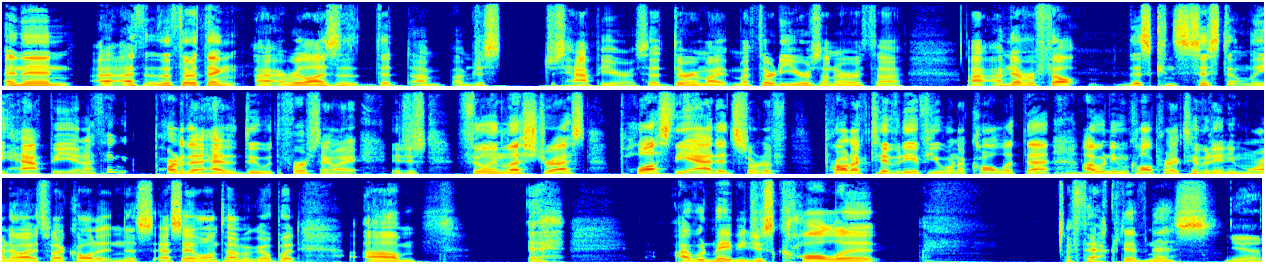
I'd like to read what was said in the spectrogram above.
and then I, I th- the third thing I, I realized is that I'm I'm just just happier. So during my, my 30 years on Earth, uh, I've never felt this consistently happy, and I think part of that had to do with the first thing, like it just feeling less stressed, plus the added sort of productivity, if you want to call it that. I wouldn't even call it productivity anymore. I know that's what I called it in this essay a long time ago, but um, eh, I would maybe just call it effectiveness. yeah.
